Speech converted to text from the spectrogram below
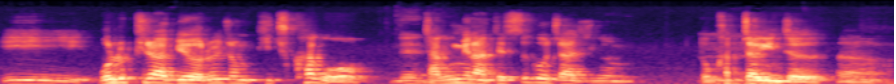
이 몰루피라비어를 좀 비축하고 네, 네. 자국민한테 쓰고자 지금 또 음. 갑자기 이제 어,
